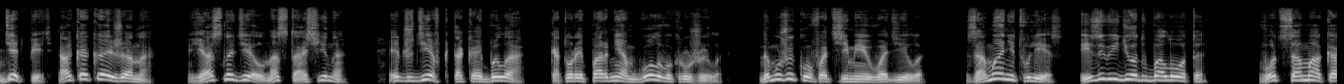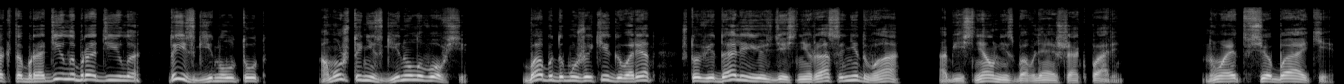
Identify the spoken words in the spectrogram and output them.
«Дядь Петь, а какая же она?» «Ясно дело, Настасьина. Это ж девка такая была, которая парням голову кружила, да мужиков от семей уводила. Заманит в лес и заведет в болото. Вот сама как-то бродила-бродила, да и сгинула тут. А может, и не сгинула вовсе. Бабы да мужики говорят, что видали ее здесь не раз и не два, — объяснял, не сбавляя шаг парень. «Ну, это все байки»,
